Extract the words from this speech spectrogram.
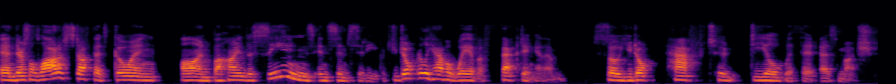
and there's a lot of stuff that's going on behind the scenes in SimCity, but you don't really have a way of affecting them. So you don't have to deal with it as much.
